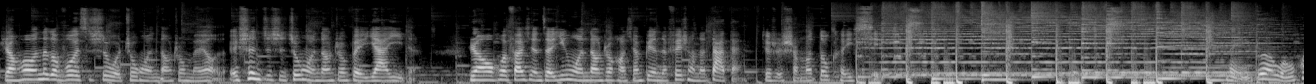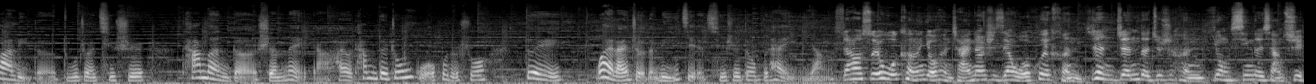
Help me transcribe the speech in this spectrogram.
然后那个 voice 是我中文当中没有的，甚至是中文当中被压抑的，然后会发现，在英文当中好像变得非常的大胆，就是什么都可以写。每一个文化里的读者，其实他们的审美呀，还有他们对中国或者说对。外来者的理解其实都不太一样，然后，所以我可能有很长一段时间，我会很认真的，就是很用心的想去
